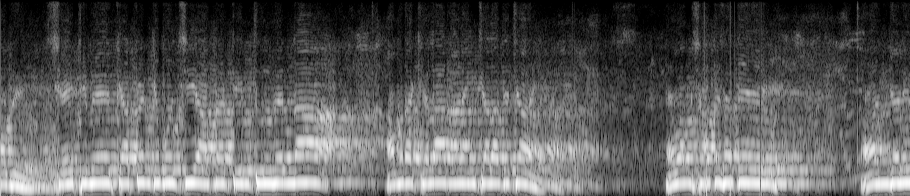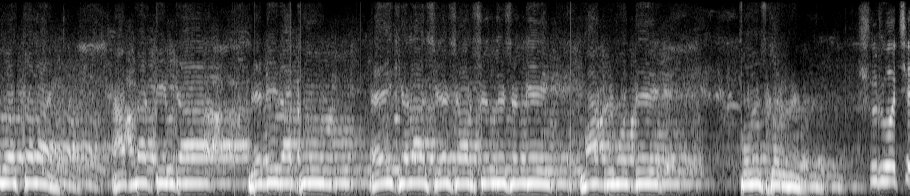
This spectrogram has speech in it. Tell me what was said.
হবে। সেই টিমের ক্যাপ্টেনকে বলছি, আপনার টিম তুলবেন না। আমরা খেলা রানিং চালাতে চাই। এবং সাথে সাথে অঞ্জলি বস্তালয় আপনার টিমটা রেডি রাখুন। এই খেলা শেষ হওয়ার সঙ্গে সঙ্গে মাঠের মধ্যে প্রবেশ করবেন। শুরু হচ্ছে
